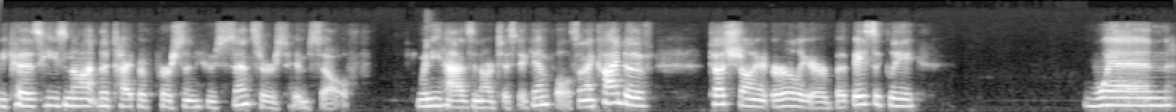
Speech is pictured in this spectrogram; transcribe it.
because he's not the type of person who censors himself when he has an artistic impulse and i kind of touched on it earlier but basically when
